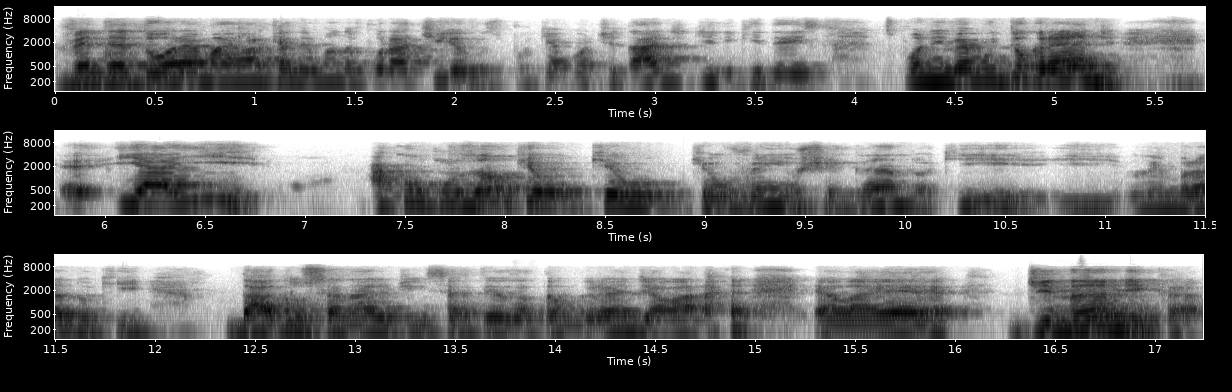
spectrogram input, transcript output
vendedora é maior que a demanda por ativos, porque a quantidade de liquidez disponível é muito grande. É, e aí, a conclusão que eu, que eu, que eu venho chegando aqui, e lembrando que, dado o cenário de incerteza tão grande, ela, ela é dinâmica,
